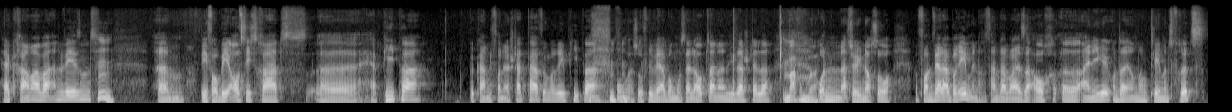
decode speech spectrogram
Herr Kramer war anwesend. Hm. Ähm, BVB-Aufsichtsrat äh, Herr Pieper, bekannt von der Stadtparfümerie Pieper. so viel Werbung muss erlaubt sein an dieser Stelle. Machen wir. Und natürlich noch so von Werder Bremen interessanterweise auch äh, einige, unter anderem Clemens Fritz,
